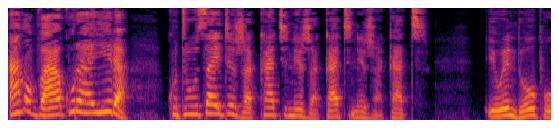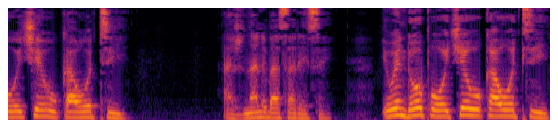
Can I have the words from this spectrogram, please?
anobva akurayira kuti usaite zvakati nezvakati nezvakati. Iwe ndopoocheuka woti hazvina nebasa rese iwe ndopoocheuka woti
